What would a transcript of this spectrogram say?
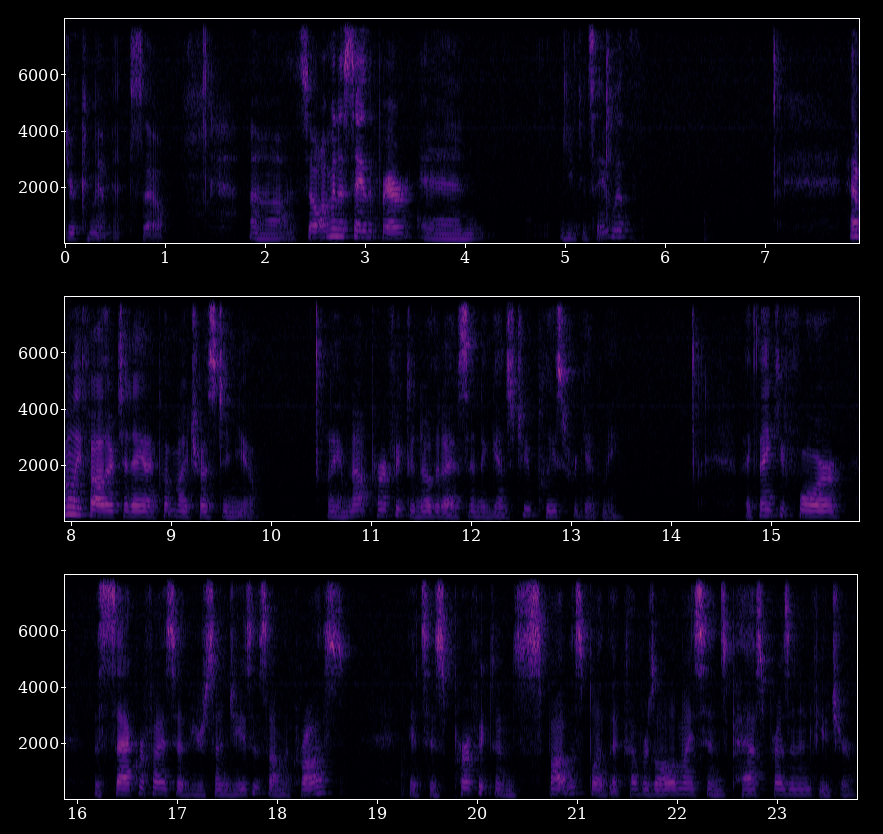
your commitment. So uh, so I'm going to say the prayer and you can say it with. Heavenly Father, today I put my trust in you. I am not perfect and know that I have sinned against you. Please forgive me. I thank you for the sacrifice of your Son Jesus on the cross. It's his perfect and spotless blood that covers all of my sins, past, present, and future.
